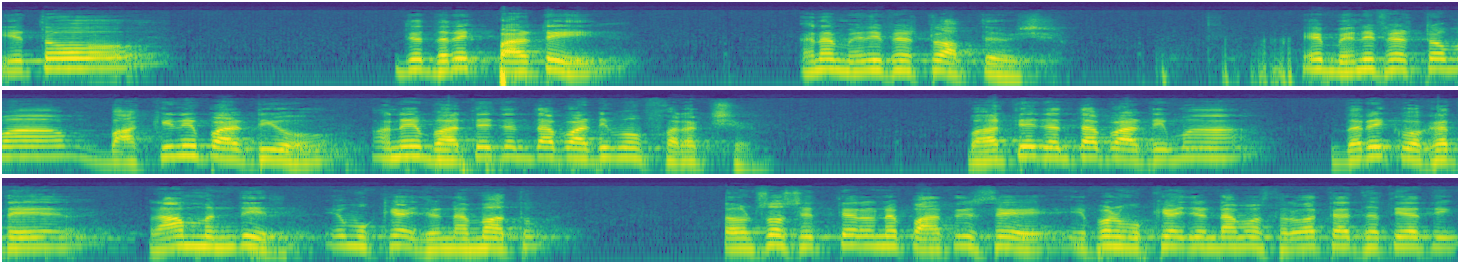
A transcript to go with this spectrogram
એ તો જે દરેક પાર્ટી એના મેનિફેસ્ટો આપતી હોય છે. એ મેનિફેસ્ટોમાં બાકીની પાર્ટીઓ અને ભારતીય જનતા પાર્ટીમાં ફરક છે. ભારતીય જનતા પાર્ટીમાં દરેક વખતે રામ મંદિર એ મુખ્ય એજન્ડામાં હતું. ત્રણસો સિત્તેર અને પાંત્રીસે એ પણ મુખ્ય એજન્ડામાં શરૂઆત થતી હતી.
